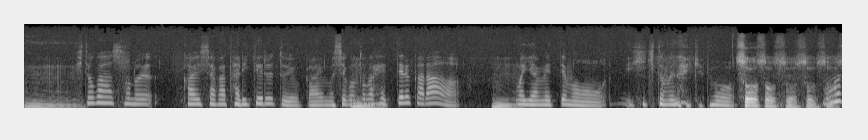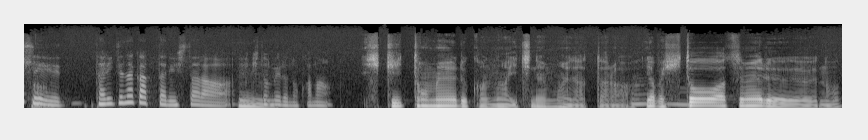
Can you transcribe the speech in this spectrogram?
うん、人がその会社が足りてるというか今仕事が減ってるから、まあ、辞めても引き止めないけどそうそうそうそうそうもし足りてなかったりしたら引き止めるのかな、うん、引き止めるかな？1年前だったら、やっぱ人を集めるの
